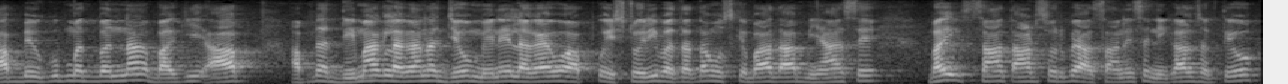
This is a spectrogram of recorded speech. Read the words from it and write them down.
आप बेवकूफ़ मत बनना। बाकी आप अपना दिमाग लगाना, जो मैंने लगाया वो आपको स्टोरी बताता हूँ। उसके बाद आप यहाँ से भाई, सात आठ सौ रुपये आसानी से निकाल सकते हो।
